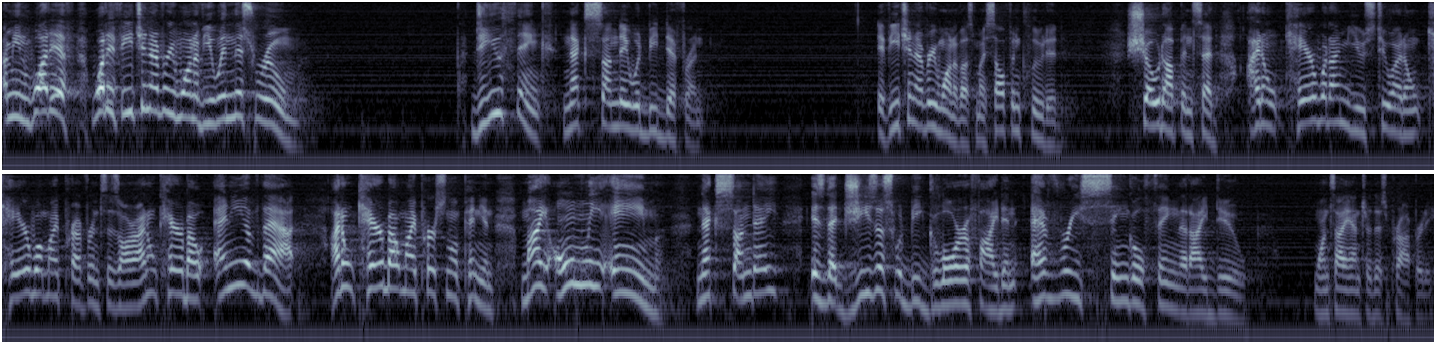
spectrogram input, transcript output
I mean, what if, what if each and every one of you in this room, do you think next Sunday would be different if each and every one of us, myself included, showed up and said, I don't care what I'm used to, I don't care what my preferences are, I don't care about any of that, I don't care about my personal opinion. My only aim next Sunday is that Jesus would be glorified in every single thing that I do once I enter this property.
